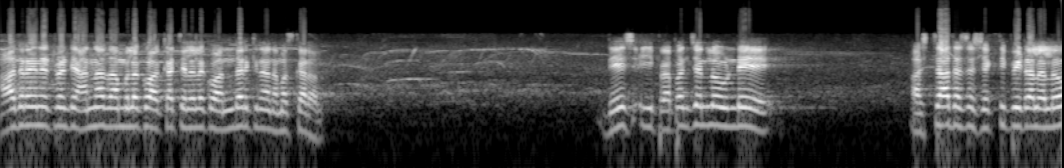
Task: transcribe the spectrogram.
హాజరైనటువంటి అన్నదమ్ములకు అక్క చెల్లెలకు అందరికీ నా నమస్కారాలు. దేశ ఈ ప్రపంచంలో ఉండే అష్టాదశ శక్తిపీఠాలలో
